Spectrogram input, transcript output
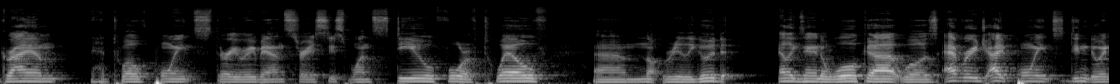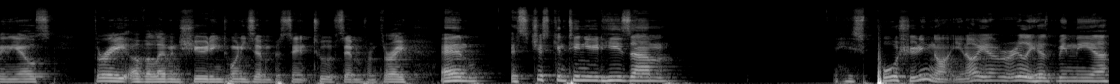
Graham, had 12 points, three rebounds, three assists, one steal, four of 12. Um, not really good. Alexander Walker was average, eight points, didn't do anything else. Three of 11 shooting, 27%, two of seven from three. And it's just continued his um his poor shooting night, you know. It really has been the uh,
